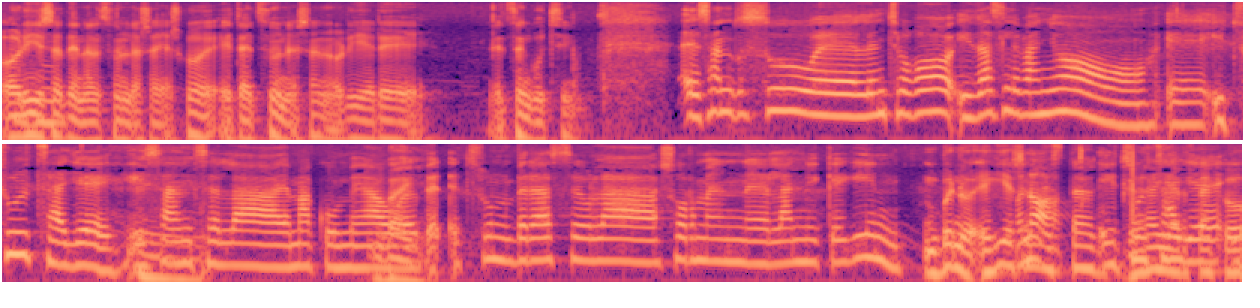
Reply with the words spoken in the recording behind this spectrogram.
Hori esaten alzuen lasai asko, eta ez zuen esan, hori ere etzen gutxi. Esan duzu e, lentxogo idazle baino e, itzultzaile izan zela emakume hau. bai. Be- Ez zun beraz zeola sormen lanik egin? Bueno, egia esan Bueno, ez da itzultzaile- hartako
